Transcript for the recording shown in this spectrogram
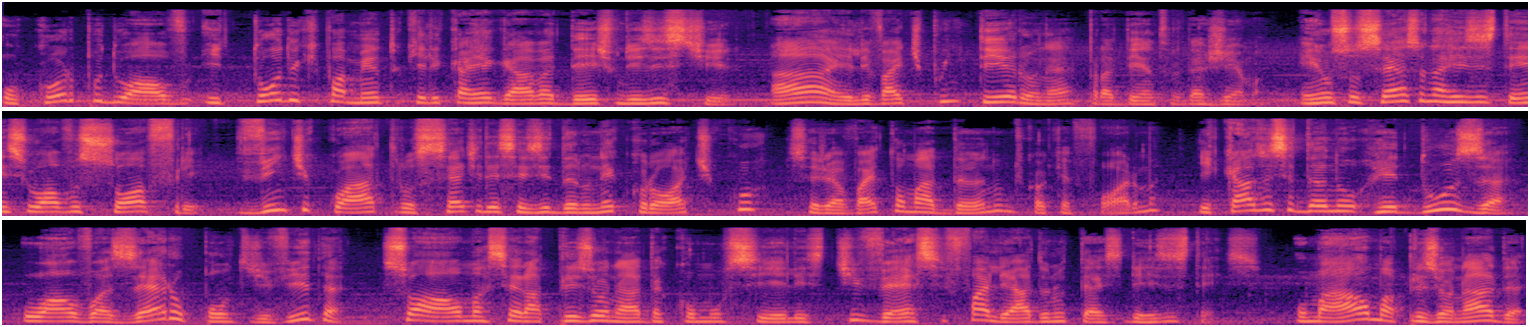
o corpo do alvo e todo o equipamento que ele carregava deixam de existir. Ah, ele vai tipo inteiro, né, para dentro da gema. Em um sucesso na resistência, o alvo sofre 24 ou 7 d de dano necrótico, ou seja, vai tomar dano de qualquer forma. E caso esse dano reduza o alvo a zero ponto de vida, sua alma será aprisionada como se ele tivesse falhado no teste de resistência. Uma alma aprisionada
